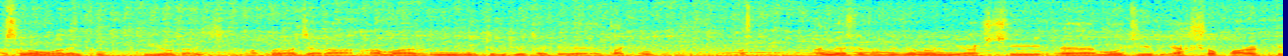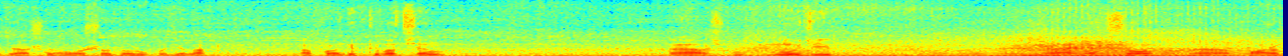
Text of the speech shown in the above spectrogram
আসসালামু আলাইকুম। প্রিয় গাইজ আপনারা যারা আমার নিয়মিত ভিডিও থেকে থাকেন আমি আজকে তাদের জন্য নিয়ে আসছি মুজিব একশো পার্ক। এটা সুনামগড় সদর উপজেলা। আপনারা দেখতে পাচ্ছেন মুজিব একশো পার্ক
